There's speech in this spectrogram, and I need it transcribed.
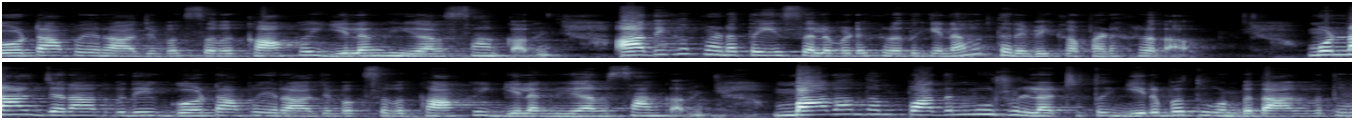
கோட்டாபய ராஜபக்சவுக்காக இலங்கை அரசாங்கம் அதிக பணத்தை செலவிடுகிறது என தெரிவிக்கப்படுகிறது. முன்னாள் ஜனாதிபதி கோட்டாபய ராஜபக்சவுக்காக இலங்கை அரசாங்கம் மாதாந்தம் பதிமூன்று லட்சத்து இருபத்தி ஒன்பதாயிரத்து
